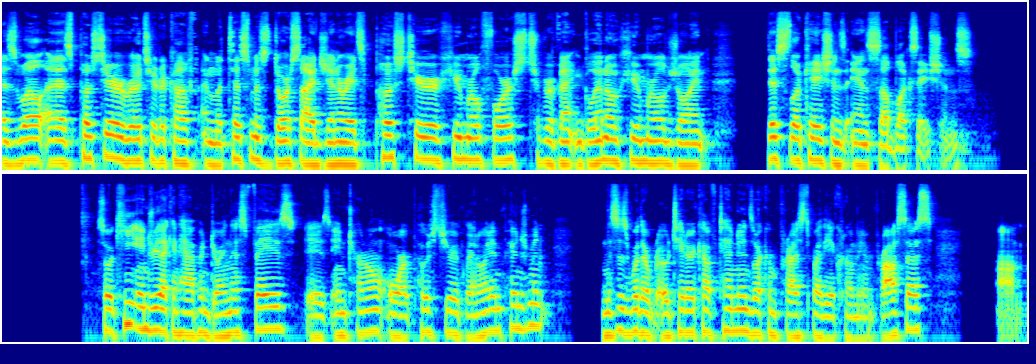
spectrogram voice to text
as well as posterior rotator cuff and latissimus dorsi generates posterior humeral force to prevent glenohumeral joint dislocations and subluxations. So a key injury that can happen during this phase is internal or posterior glenoid impingement. And this is where the rotator cuff tendons are compressed by the acromion process. Um,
